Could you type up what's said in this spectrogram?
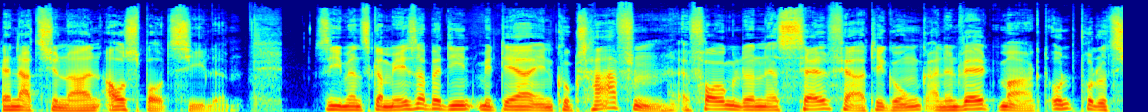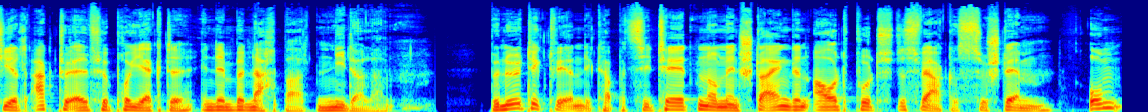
der nationalen Ausbauziele. Siemens Gamesa bedient mit der in Cuxhaven erfolgenden Cell-Fertigung einen Weltmarkt und produziert aktuell für Projekte in den benachbarten Niederlanden. Benötigt werden die Kapazitäten, um den steigenden Output des Werkes zu stemmen. Um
